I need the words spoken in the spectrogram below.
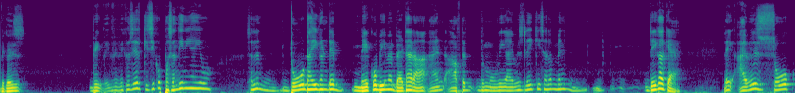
because because यार किसी को पसंद ही नहीं आई वो। चल दो ढाई घंटे मेरे को भी मैं बैठा रहा and after the movie I was like कि चल मैंने देखा क्या है? Like I was so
